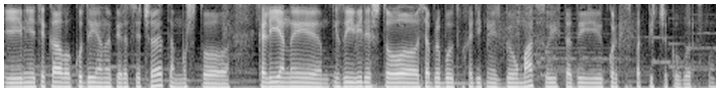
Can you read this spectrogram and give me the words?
і мне цікава куды яно перацвечэ тому что калі яны заявілі что сябры будут выходить на HBO Max у іх тады колькасць подписчикаў выросла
